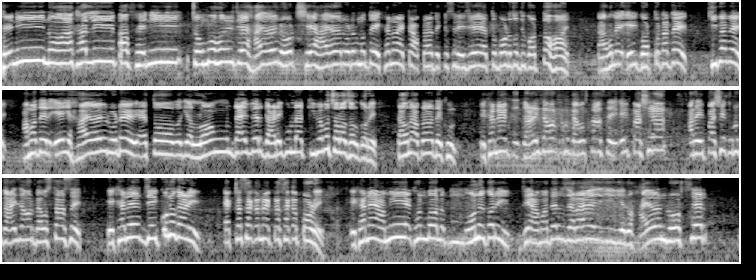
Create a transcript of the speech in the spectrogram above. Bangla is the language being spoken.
ফেনী নোয়াখালী বা ফেনী চৌমোহনীর যে হাইওয়ে রোড সে হাইওয়ে রোডের মধ্যে এখানেও একটা আপনারা দেখতেছেন এই যে এত বড় যদি গর্ত হয় তাহলে এই গর্তটাতে কীভাবে আমাদের এই হাইওয়ে রোডে এত লং ড্রাইভের গাড়িগুলা কীভাবে চলাচল করে? তাহলে আপনারা দেখুন, এখানে গাড়ি যাওয়ার কোনো ব্যবস্থা আছে, এই পাশে আর এই পাশে কোনো গাড়ি যাওয়ার ব্যবস্থা আছে। এখানে যে কোনো গাড়ি, একটা চাকা না একটা চাকা পড়ে। এখানে আমি এখন বল- মনে করি যে আমাদের যারা হাইওয়ে রোডসের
